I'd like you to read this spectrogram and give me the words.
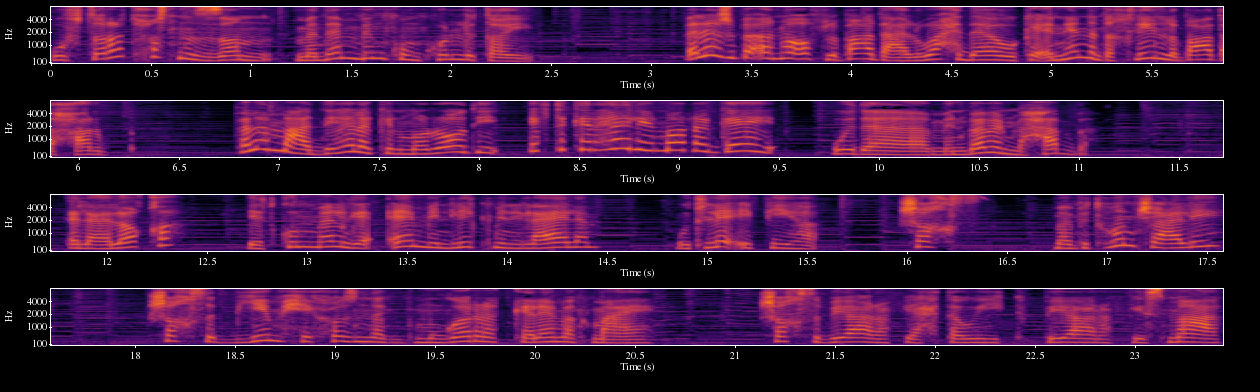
وافتراض حسن الظن مادام بينكم كل طيب. بلاش بقى نقف لبعض على الواحدة وكأننا داخلين لبعض حرب. فلما أعديها لك المرة دي افتكرها لي المرة الجاية. وده من باب المحبة. العلاقة يا تكون ملجأ آمن ليك من العالم وتلاقي فيها شخص ما بتهونش عليه شخص بيمحي حزنك بمجرد كلامك معاه. شخص بيعرف يحتويك بيعرف يسمعك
